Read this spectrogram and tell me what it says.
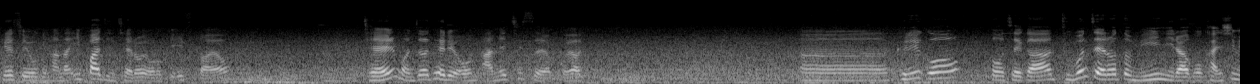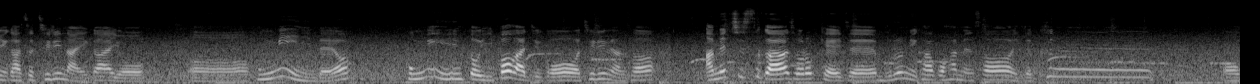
그래서 여기 하나 이 빠진 채로 이렇게 있어요. 음, 제일 먼저 데려온 아메치스였고요. 어, 그리고 또 제가 두 번째로 또 미인이라고 관심이 가서 들인 아이가 요 어, 홍미인인데요. 홍미인 또 이뻐가지고 들이면서 아메치스가 저렇게 이제 무름이 가고 하면서 이제 큰 어,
